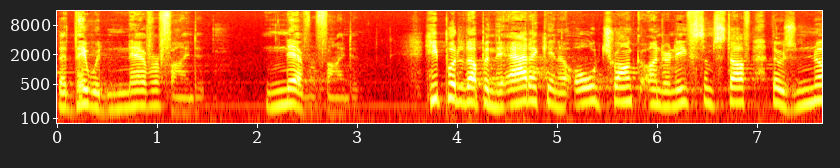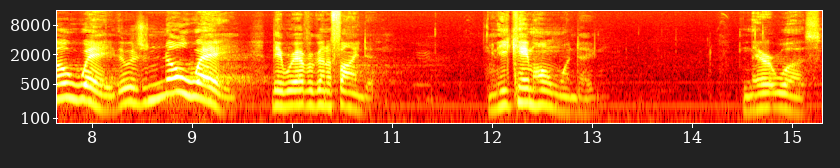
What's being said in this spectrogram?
that they would never find it. Never find it. He put it up in the attic in an old trunk underneath some stuff. There was no way, there was no way they were ever going to find it. And he came home one day, and there it was,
